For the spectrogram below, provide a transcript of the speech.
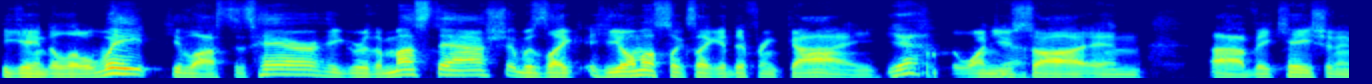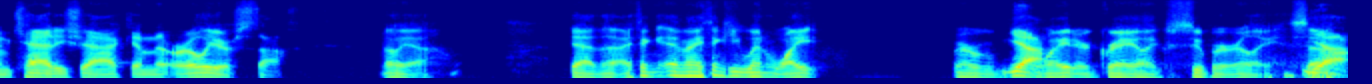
he gained a little weight he lost his hair he grew the mustache it was like he almost looks like a different guy yeah. from the one you Yeah. saw in uh, vacation and caddyshack and the earlier stuff Oh yeah, yeah. The, I think, and I think he went white, or Yeah. white or gray, like super early. So, yeah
